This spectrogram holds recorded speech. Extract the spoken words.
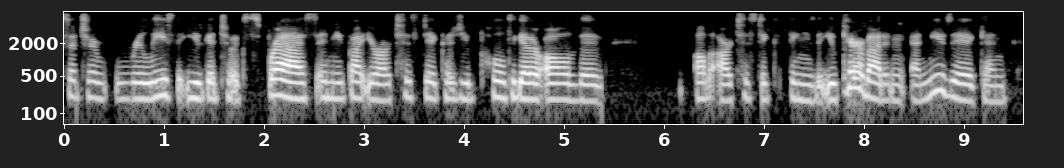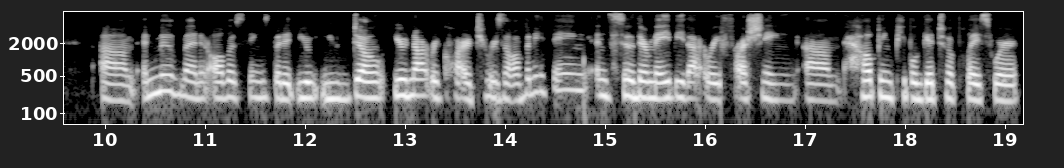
such a release that you get to express and you've got your artistic because you pull together all the all the artistic things that you care about and, and music and um, and movement and all those things but it, you you don't you're not required to resolve anything. And so there may be that refreshing um, helping people get to a place where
